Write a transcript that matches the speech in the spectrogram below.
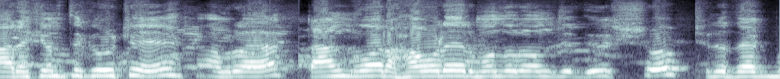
আর এখান থেকে উঠে আমরা টাঙ্গর হাওড়ের মনোরম যে দৃশ্য, সেটা দেখব।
